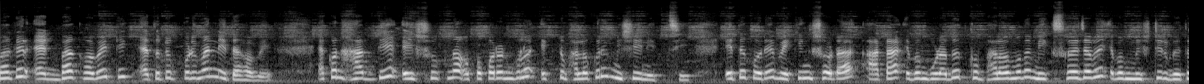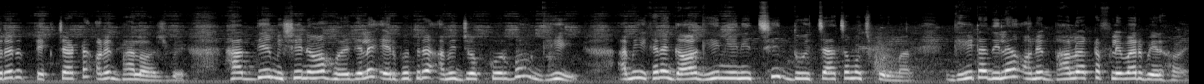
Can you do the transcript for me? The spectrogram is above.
ভাগের এক ভাগ হবে, ঠিক এতটুকু পরিমাণ নিতে হবে। এখন হাত দিয়ে এই শুকনা উপকরণগুলো একটু ভালো করে মিশিয়ে নিচ্ছি। এতে করে বেকিং সোডা, আটা এবং গুঁড়া দুধ খুব ভালো মতো মিক্স হয়ে যাবে এবং মিষ্টির ভেতরের টেক্সচারটা অনেক ভালো আসবে। হাত দিয়ে মিশিয়ে নেওয়া হয়ে গেলে এর ভেতরে আমি যোগ করব ঘি। আমি এখানে গাওয়া ঘি নিয়ে নিচ্ছি দুই চা চামচ পরিমাণ। ঘিটা দিলে অনেক ভালো একটা ফ্লেভার বের হয়।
